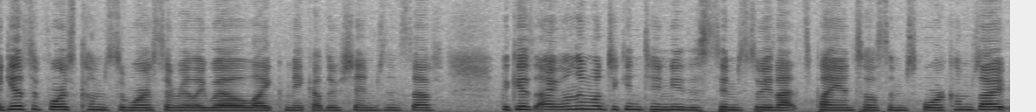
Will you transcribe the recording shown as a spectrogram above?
I guess if worse comes to worst I really will like make other Sims and stuff because I only want to continue the Sims 3 Let's Play until Sims 4 comes out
